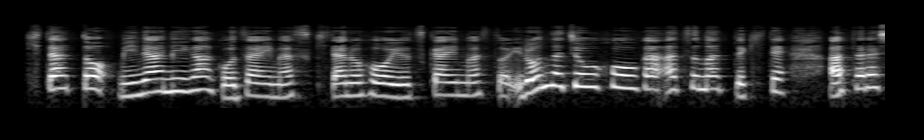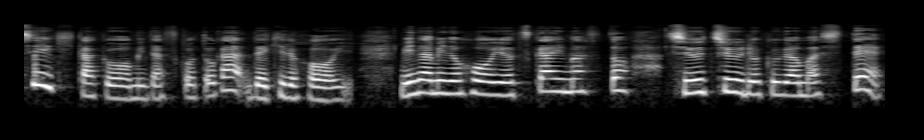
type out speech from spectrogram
北と南がございます。北の方位を使いますといろんな情報が集まってきて新しい企画を生み出すことができる方位。南の方位を使いますと集中力が増して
